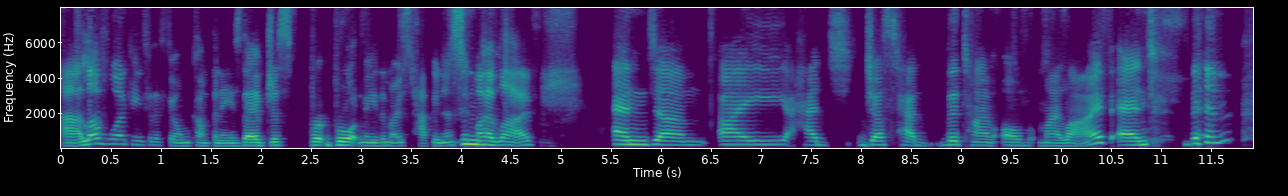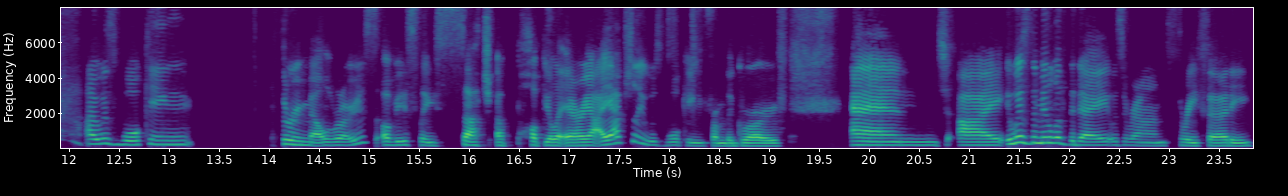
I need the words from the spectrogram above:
I love working for the film companies. They've just br- brought me the most happiness in my life and um, I had just had the time of my life. And then I was walking through Melrose, obviously such a popular area. I actually was walking from the Grove, and I it was the middle of the day. It was around three thirty,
